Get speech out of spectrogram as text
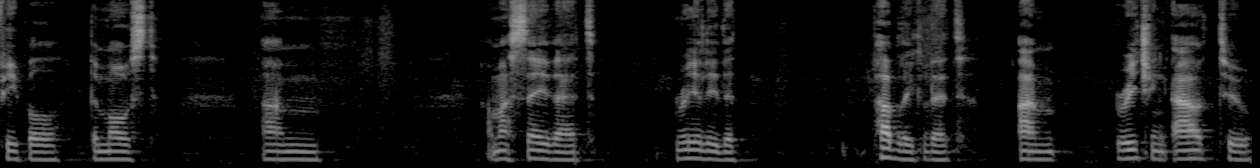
people the most? Um, I must say that really the public that I'm reaching out to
